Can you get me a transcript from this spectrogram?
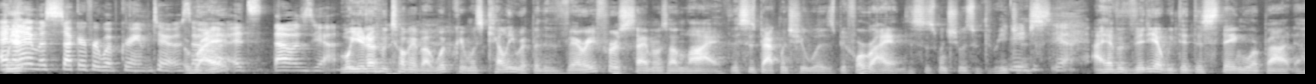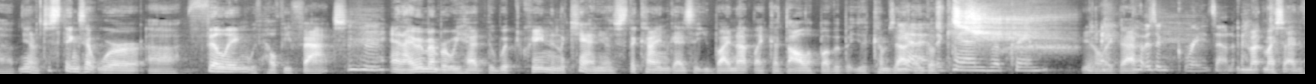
And Well, I am a sucker for whipped cream too. So Right? it's that was yeah. Well, you know who told me about whipped cream was Kelly Ripa. The very first time I was on live. This is back when she was before Ryan. This is when she was with Regis. Regis, yeah. I have a video. We did this thing where about uh, you know just things that were uh, filling with healthy fats. Mm-hmm. And I remember we had the whipped cream in the can. You know, it's the kind guys that you buy not like a dollop of it, but it comes out and Yeah, it goes the canned whipped cream. You know, like that. That was a great sound effect. my, my side,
